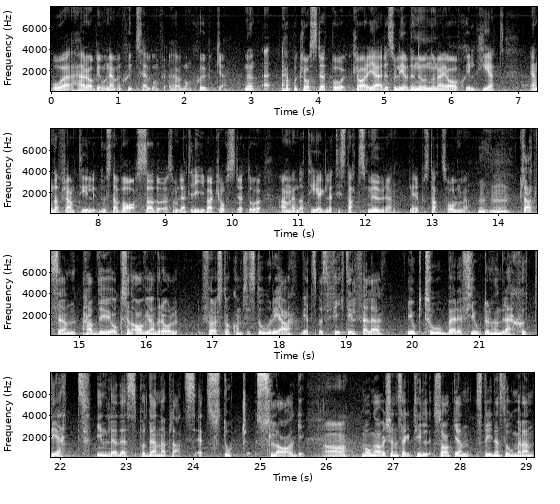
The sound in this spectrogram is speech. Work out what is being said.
Och här har vi hon även skyddshelgon för ögonsjuka. Men äh, här på klostret på Klara Gärde så levde nunnorna i avskildhet ända fram till Gustav Vasa då, som lät riva klostret och använda teglet till stadsmuren nere på Stadsholmen. Mm -hmm. Platsen hade ju också en avgörande roll för Stockholms historia vid ett specifikt tillfälle i oktober 1471 inleddes på denna plats ett stort slag. Ja. Många av er känner säkert till saken. Striden stod mellan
